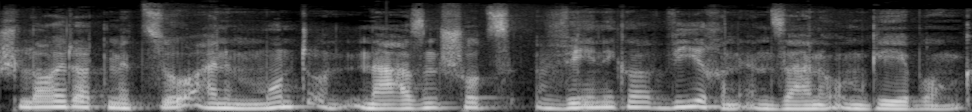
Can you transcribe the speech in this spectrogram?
schleudert mit so einem Mund- und Nasenschutz weniger Viren in seine Umgebung.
